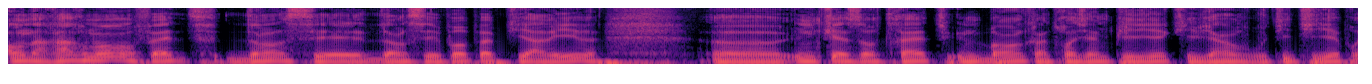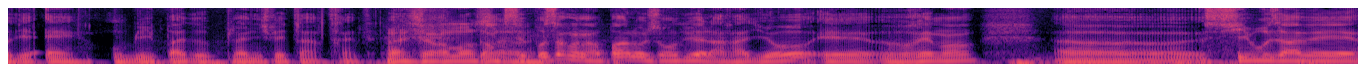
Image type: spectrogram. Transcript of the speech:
on, a rarement en fait dans ces dans ces pop-up qui arrivent euh, une caisse de retraite, une banque, un troisième pilier qui vient vous titiller pour dire, hé, oublie pas de planifier ta retraite. Donc c'est pour ça qu'on en parle aujourd'hui à la radio et vraiment, euh, si vous avez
